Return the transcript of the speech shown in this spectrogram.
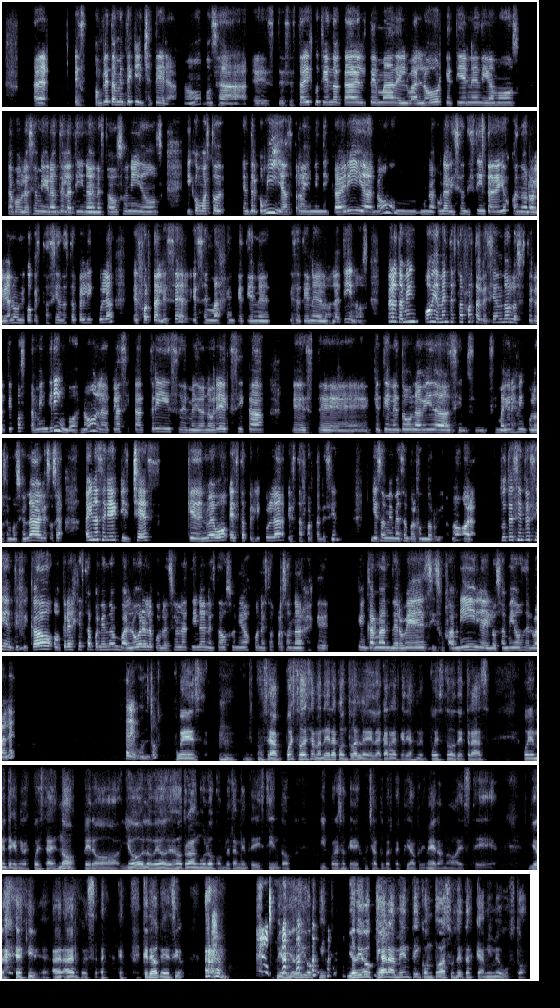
a ver, es completamente clichetera, ¿no? O sea, este, se está discutiendo acá el tema del valor que tiene, digamos, la población migrante latina en Estados Unidos y cómo esto, entre comillas, reivindicaría, ¿no? Un- Una, una visión distinta de ellos, cuando en realidad lo único que está haciendo esta película es fortalecer esa imagen que tiene que se tiene de los latinos. Pero también, obviamente, está fortaleciendo los estereotipos también gringos, ¿no? La clásica actriz eh, medio anoréxica, este, que tiene toda una vida sin- sin mayores vínculos emocionales. O sea, hay una serie de clichés que de nuevo esta película está fortaleciendo. Y eso a mí me hace un profundo ruido, ¿no? Ahora, ¿tú te sientes identificado o crees que está poniendo en valor a la población latina en Estados Unidos con estos personajes que, encarnan Derbez y su familia y los amigos del ballet? Pregunto. Pues, o sea, puesto de esa manera, con toda la, la carga que le has puesto detrás, obviamente que mi respuesta es no, pero yo lo veo desde otro ángulo completamente distinto y por eso quería escuchar tu perspectiva primero, ¿no? Este, yo, a ver, a ver, pues, ¿qué, tengo que decir? Mira, yo digo, yo digo claramente y con todas sus letras que a mí me gustó.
